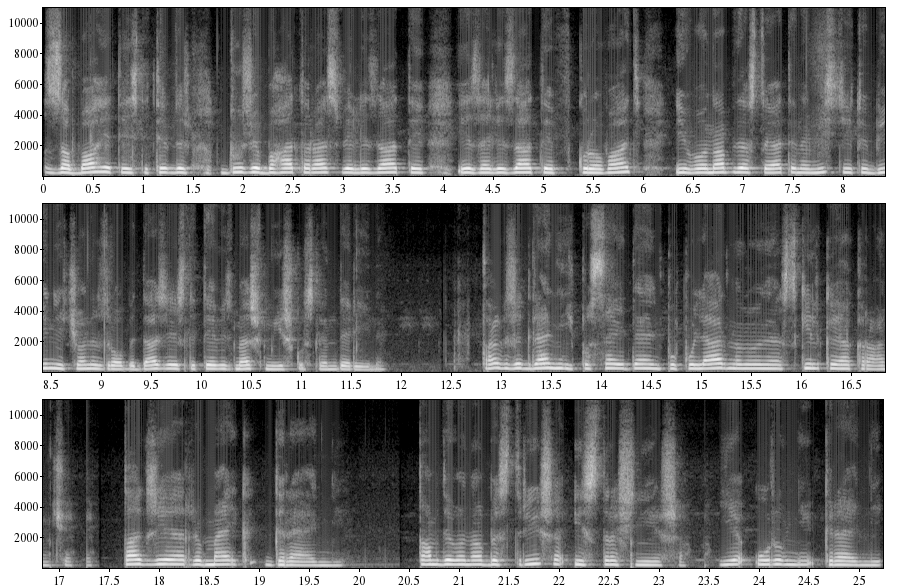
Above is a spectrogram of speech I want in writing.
забагити, якщо ти будеш дуже багато раз вилізати і залізати в кровать, і вона буде стояти на місці і тобі нічого не зробить, навіть якщо ти візьмеш мішку слендеріни. Також Гренні і по сей день популярна, але не скільки як раніше. Також є ремейк Гренні, там, де вона бистріша і страшніша. Є уровні Гренні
